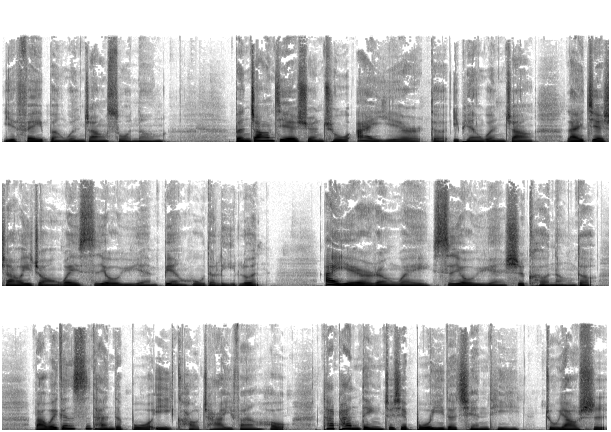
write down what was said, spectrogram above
也非本文章所能。本章节选出艾耶尔的一篇文章来介绍一种为私有语言辩护的理论。艾耶尔认为私有语言是可能的。把维根斯坦的博弈考察一番后，他判定这些博弈的前提主要是：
